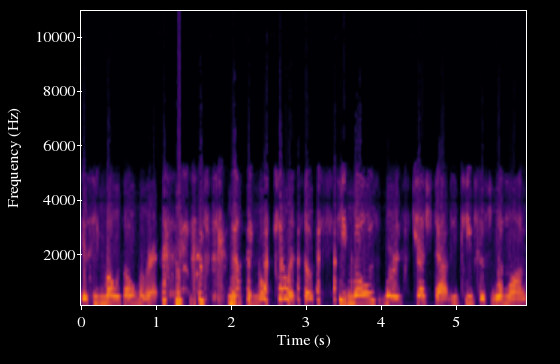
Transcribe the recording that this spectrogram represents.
is he mows over it because nothing will kill it. So he mows where it's stretched out. And he keeps this one long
